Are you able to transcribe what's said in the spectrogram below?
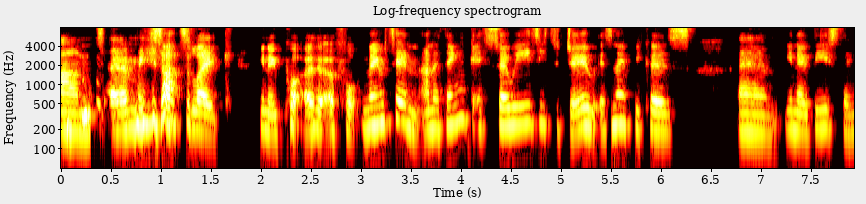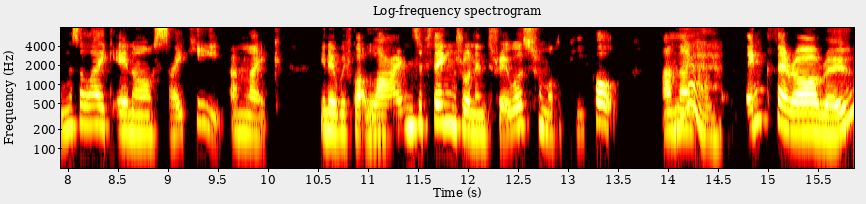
And um, he's had to like, you know, put a, a footnote in. And I think it's so easy to do, isn't it? Because, um, you know, these things are like in our psyche and like, you know, we've got Mm. lines of things running through us from other people. And then yeah. think they're our own.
